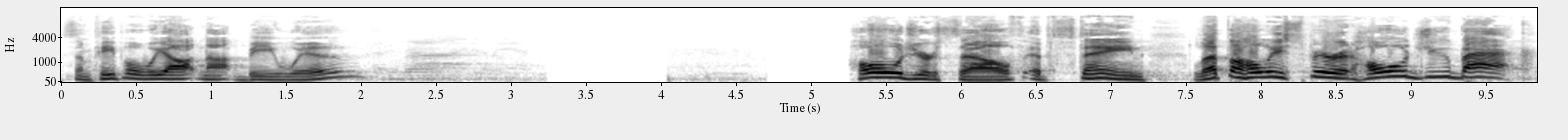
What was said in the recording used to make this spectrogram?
some people we ought not be with. Hold yourself, abstain. Let the Holy Spirit hold you back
